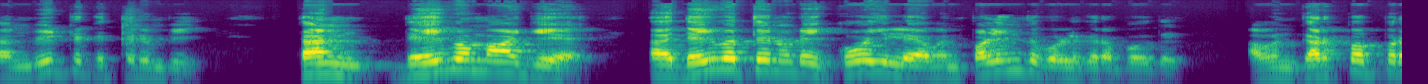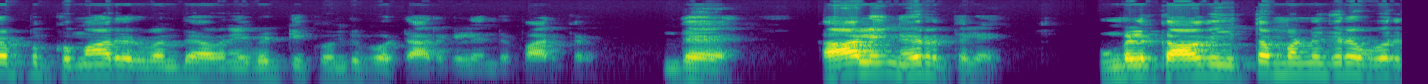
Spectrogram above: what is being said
தன் வீட்டுக்கு திரும்பி தன் தெய்வமாகிய தெய்வத்தினுடைய கோயிலை அவன் பழிந்து கொள்கிற போது அவன் கர்ப்பப்பிறப்பு குமாரர் வந்து அவனை வெட்டி கொண்டு போட்டார்கள் என்று பார்க்கிறோம். இந்த காலை நேரத்தில் உங்களுக்காக யுத்தம் பண்ணுகிற ஒரு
